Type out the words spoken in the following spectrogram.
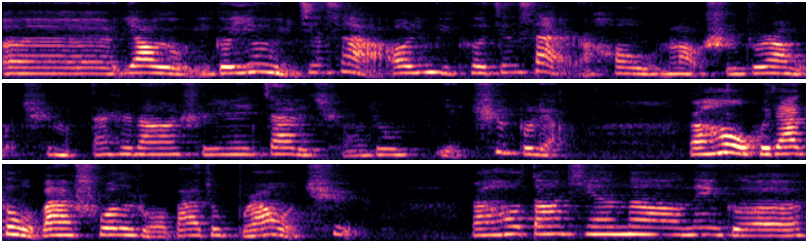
呃，要有一个英语竞赛，奥林匹克竞赛，然后我们老师就让我去嘛。但是当时因为家里穷，就也去不了。然后我回家跟我爸说的时候，我爸就不让我去。然后当天呢，那个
